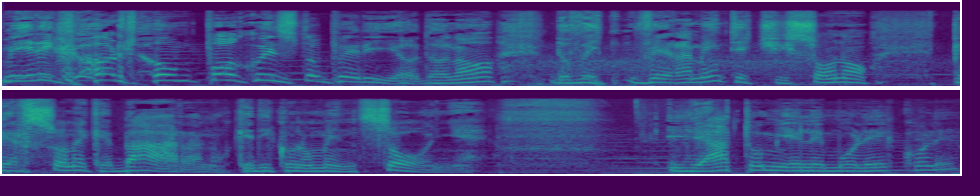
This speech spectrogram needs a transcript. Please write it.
mi ricordo un po' questo periodo, no? Dove veramente ci sono persone che barano, che dicono menzogne. Gli atomi e le molecole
